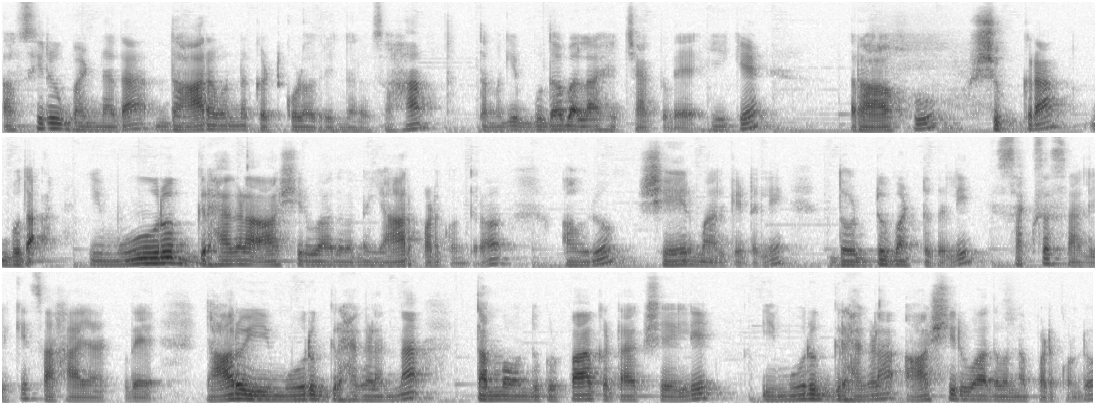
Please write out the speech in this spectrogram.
ಹಸಿರು ಬಣ್ಣದ ದಾರವನ್ನು ಕಟ್ಕೊಳ್ಳೋದ್ರಿಂದಲೂ ಸಹ ತಮಗೆ ಬುಧಬಲ ಹೆಚ್ಚಾಗ್ತದೆ. ಹೀಗೆ ರಾಹು, ಶುಕ್ರ, ಬುಧ ಈ ಮೂರು ಗ್ರಹಗಳ ಆಶೀರ್ವಾದವನ್ನು ಯಾರು ಪಡ್ಕೊತಾರೋ ಅವರು ಶೇರ್ ಮಾರ್ಕೆಟಲ್ಲಿ ದೊಡ್ಡ ಮಟ್ಟದಲ್ಲಿ ಸಕ್ಸಸ್ ಆಗಲಿಕ್ಕೆ ಸಹಾಯ ಆಗ್ತದೆ. ಯಾರು ಈ ಮೂರು ಗ್ರಹಗಳನ್ನು ತಮ್ಮ ಒಂದು ಕೃಪಾ ಕಟಾಕ್ಷೆಯಲ್ಲಿ ಈ ಮೂರು ಗ್ರಹಗಳ ಆಶೀರ್ವಾದವನ್ನು ಪಡ್ಕೊಂಡು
